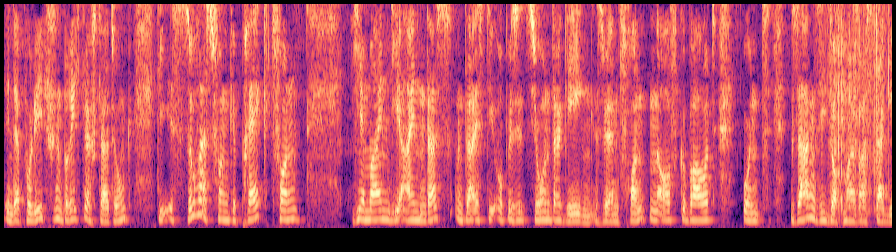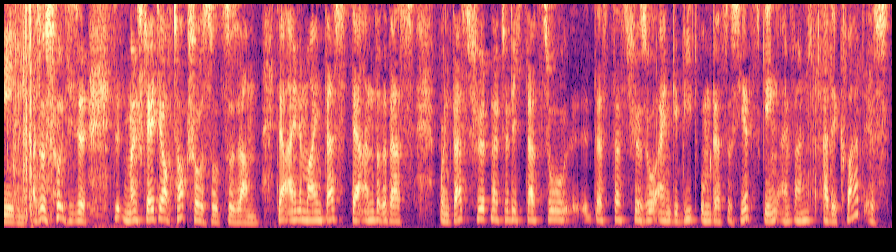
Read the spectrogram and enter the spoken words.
in der politischen Berichterstattung, die ist sowas von geprägt von hier meinen die einen das und da ist die Opposition dagegen. Es werden Fronten aufgebaut und sagen Sie doch mal was dagegen. Also so diese, man stellt ja auch Talkshows so zusammen. Der eine meint das, der andere das. Und das führt natürlich dazu, dass das für so ein Gebiet, um das es jetzt ging, einfach nicht adäquat ist.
